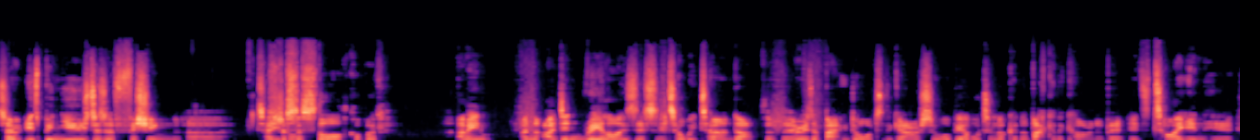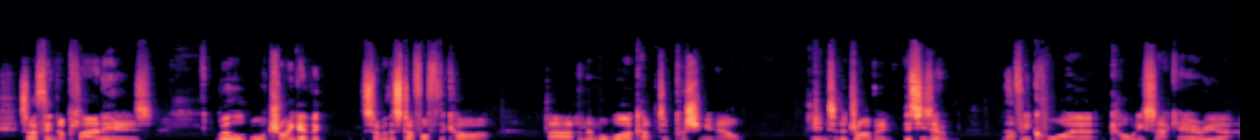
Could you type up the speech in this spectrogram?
So it's been used as a fishing uh, table. It's just a store cupboard. I mean, and I didn't realise this until we turned up that there is a back door to the garage, so we'll be able to look at the back of the car in a bit. It's tight in here, so I think the plan is we'll we'll try and get the some of the stuff off the car, uh, and then we'll work up to pushing it out into the driveway. This is a lovely, quiet cul-de-sac area.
